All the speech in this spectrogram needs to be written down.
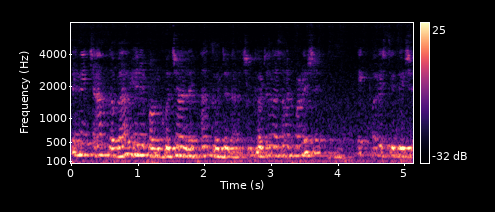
તેની ચાપ દબાવી અને પંખો ચાલે આ ઘટના છે ઘટના સમજ પડે છે એક પરિસ્થિતિ છે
